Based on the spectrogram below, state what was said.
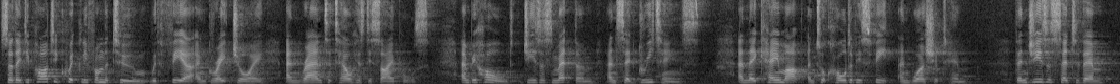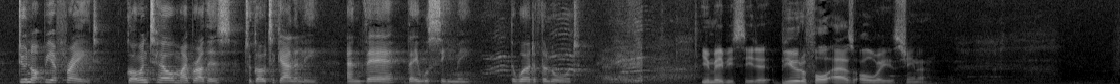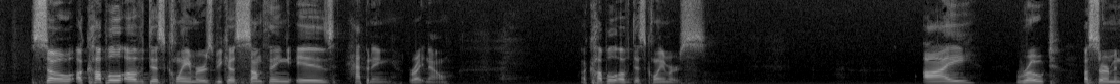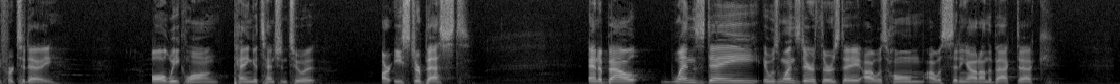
So they departed quickly from the tomb with fear and great joy and ran to tell his disciples. And behold, Jesus met them and said, Greetings. And they came up and took hold of his feet and worshipped him. Then Jesus said to them, Do not be afraid. Go and tell my brothers to go to Galilee, and there they will see me. The word of the Lord. You may be seated. Beautiful as always, Sheena. So, a couple of disclaimers because something is happening right now. A couple of disclaimers. I wrote a sermon for today all week long, paying attention to it, our Easter best. And about Wednesday, it was Wednesday or Thursday, I was home, I was sitting out on the back deck,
